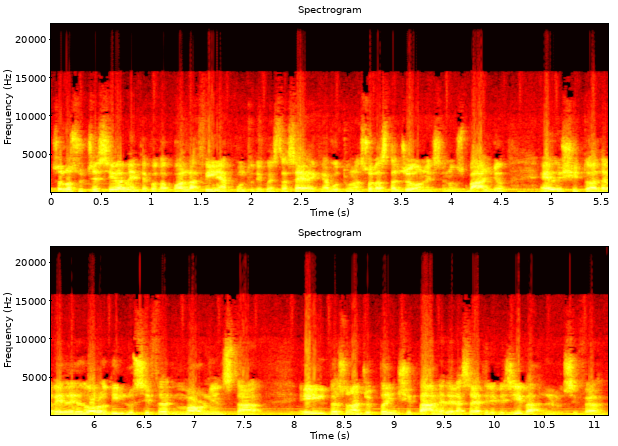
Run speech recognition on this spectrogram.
Solo successivamente, proprio alla fine appunto di questa serie, che ha avuto una sola stagione se non sbaglio, è riuscito ad avere il ruolo di Lucifer Morningstar e il personaggio principale della serie televisiva Lucifer.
